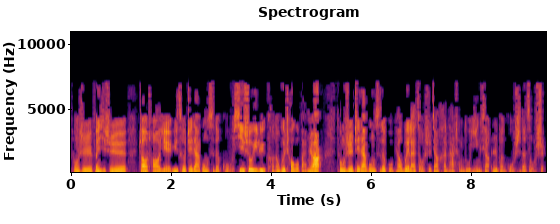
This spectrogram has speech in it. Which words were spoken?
同时，分析师赵朝也预测这家公司的股息收益率可能会超过百分之二，同时这家公司的股票未来走势将很大程度影响日本股市的走势。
